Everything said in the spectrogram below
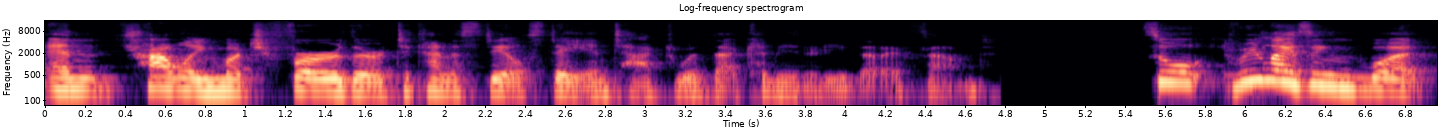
and traveling much further to kind of still stay intact with that community that I found. So realizing what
